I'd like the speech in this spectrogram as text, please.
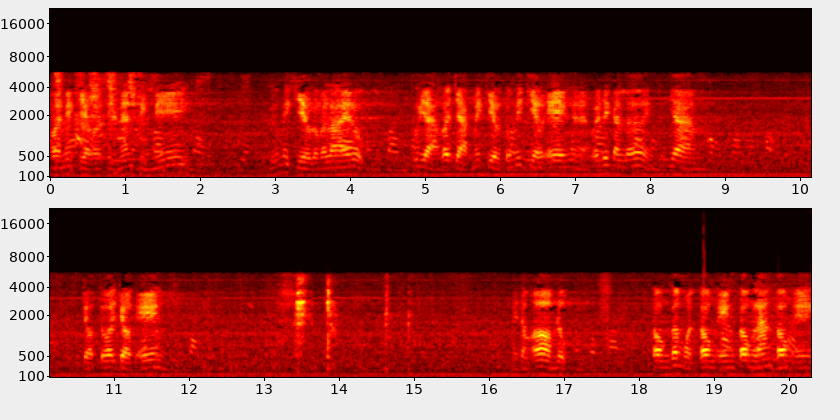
คอยไม่เกี่ยวกับสิ่งนั้นสิ่งนี้ หรือไม่เกี่ยวกับอะไรลูกทุกอย่างก็จากไม่เกี่ยวตัวไม่เกี่ยวเองน่ะไว้ด้วยกันเลย ทุกอย่างจบตัวจบเอง ไม่ต้องอ้อมลูก ตรงก็หมดตรงเองตรงล้างตรงเอง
